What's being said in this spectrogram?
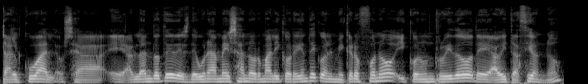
tal cual, o sea, eh, hablándote desde una mesa normal y corriente con el micrófono y con un ruido de habitación, ¿no?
